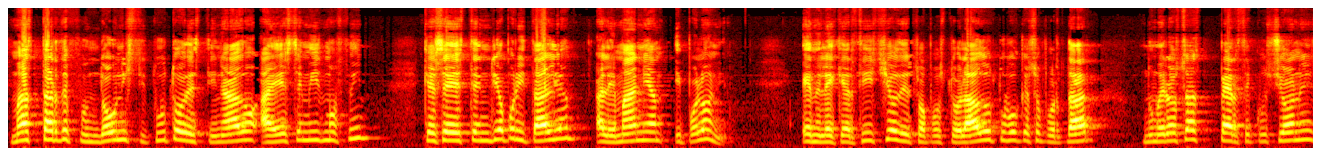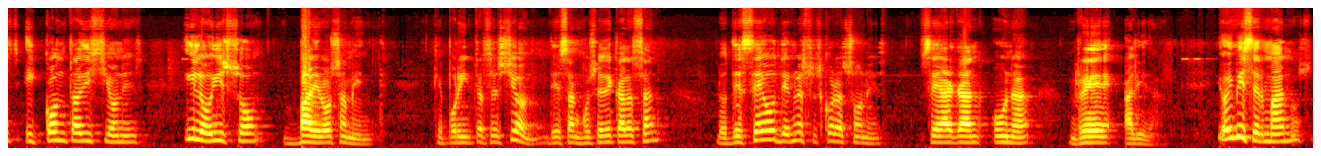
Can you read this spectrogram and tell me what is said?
Más tarde fundó un instituto destinado a ese mismo fin, que se extendió por Italia, Alemania y Polonia. En el ejercicio de su apostolado tuvo que soportar numerosas persecuciones y contradicciones y lo hizo valerosamente. Que por intercesión de San José de Calazán, los deseos de nuestros corazones se hagan una realidad. Y hoy, mis hermanos,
